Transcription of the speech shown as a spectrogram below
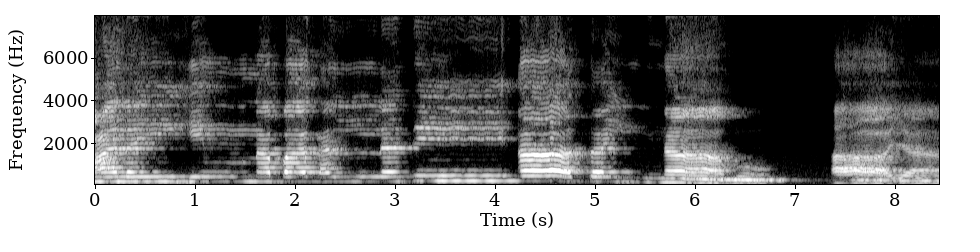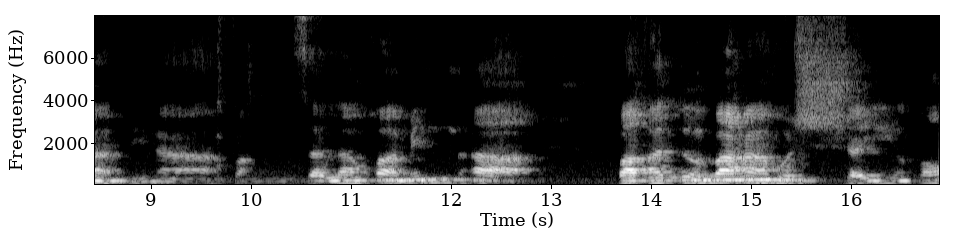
عليهم نبأ الذي آتيناه آياتنا فانسلخ منها فأتبعه الشيطان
